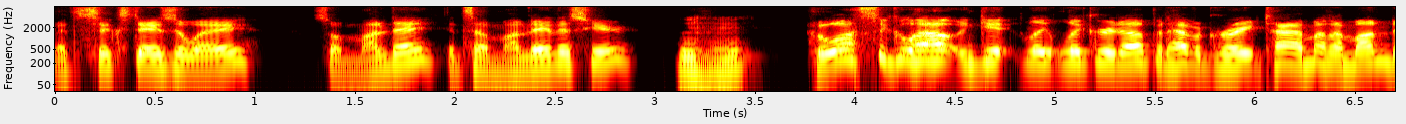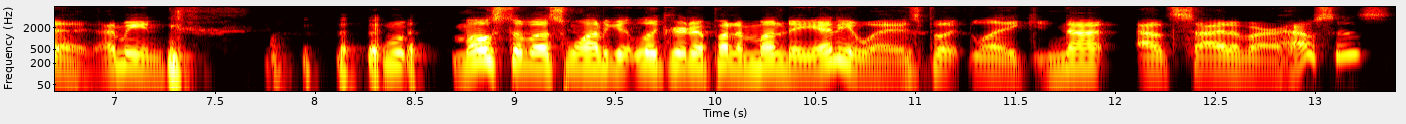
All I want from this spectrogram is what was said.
it's six days away? So monday? It's a monday this year? Mm-hmm. who wants to go out and get like liquored up and have a great time on a monday? I mean most of us want to get liquored up on a monday anyways but like not outside of our houses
